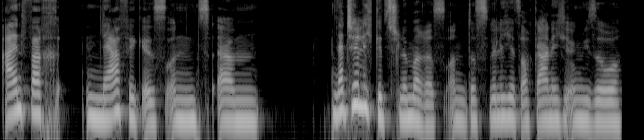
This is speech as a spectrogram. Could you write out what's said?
einfach nervig ist und ähm, Natürlich gibt es Schlimmeres und das will ich jetzt auch gar nicht irgendwie so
